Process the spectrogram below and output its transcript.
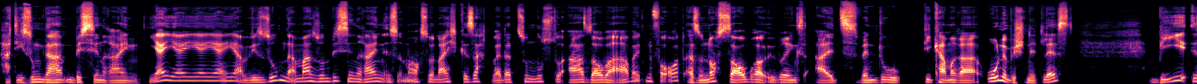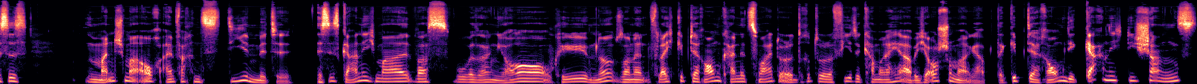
Ach, die zoomen da ein bisschen rein. Ja, ja, ja, ja, ja, wir zoomen da mal so ein bisschen rein, ist immer auch so leicht gesagt, weil dazu musst du A, sauber arbeiten vor Ort, also noch sauberer übrigens, als wenn du die Kamera ohne Beschnitt lässt. B, ist es manchmal auch einfach ein Stilmittel es ist gar nicht mal was, wo wir sagen, ja, okay, ne, sondern vielleicht gibt der Raum keine zweite oder dritte oder vierte Kamera her, habe ich auch schon mal gehabt. Da gibt der Raum dir gar nicht die Chance,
